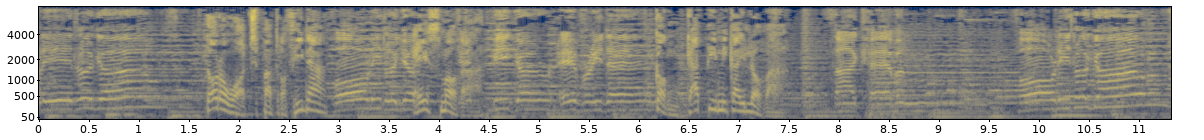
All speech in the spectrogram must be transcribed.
little girls. Toro Watch patrocina For little girls. Es moda. Get bigger every day. con Katy Mikailova. Thank heaven for little girls.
